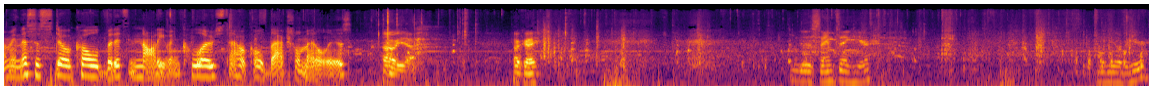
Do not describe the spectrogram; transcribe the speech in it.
I mean, this is still cold, but it's not even close to how cold the actual metal is. Oh yeah. Okay. Do the same thing here. Hold me over here.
